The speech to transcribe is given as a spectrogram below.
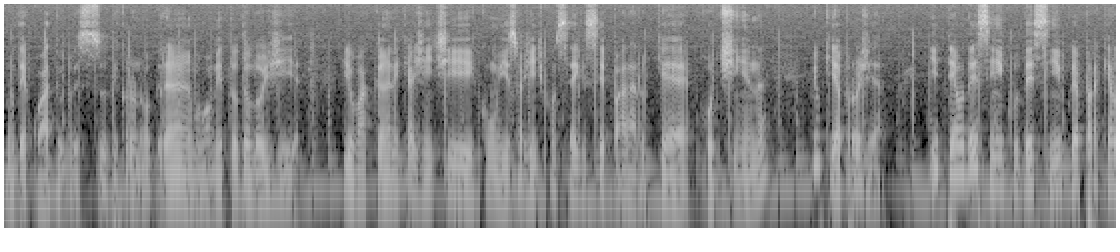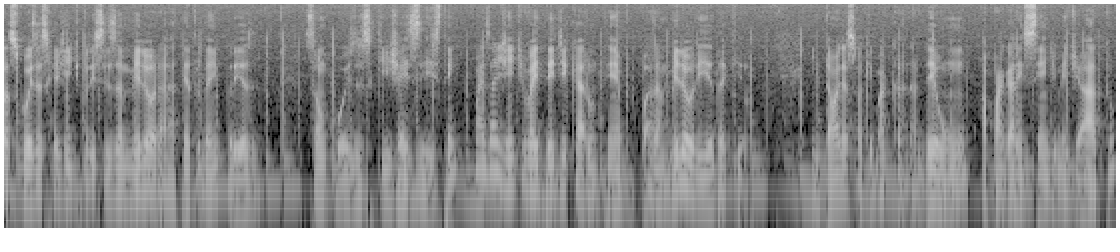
No D4 eu preciso ter cronograma, uma metodologia. E o bacana é que a gente, com isso, a gente consegue separar o que é rotina e o que é projeto. E tem o D5. O D5 é para aquelas coisas que a gente precisa melhorar dentro da empresa. São coisas que já existem, mas a gente vai dedicar um tempo para a melhoria daquilo. Então, olha só que bacana. D1, apagar incêndio imediato.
